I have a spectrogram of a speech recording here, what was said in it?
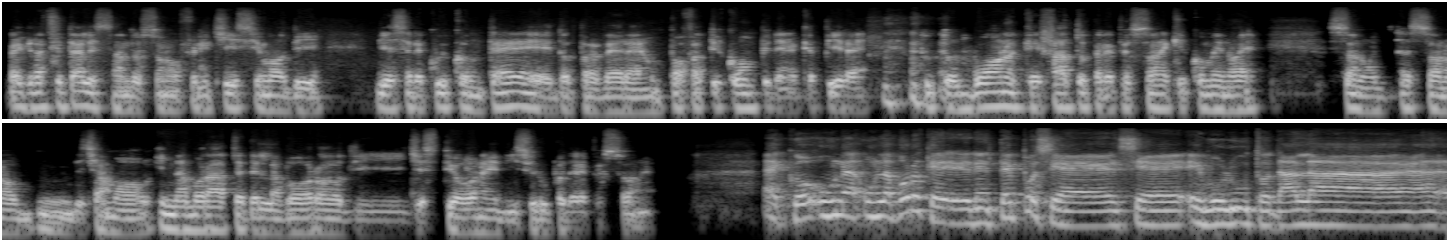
Beh, grazie a te Alessandro, sono felicissimo di, di, essere qui con te e dopo aver un po' fatto i compiti nel capire tutto il buono che hai fatto per le persone che come noi sono, sono diciamo, innamorate del lavoro di gestione e di sviluppo delle persone. Ecco, un, un, lavoro che nel tempo si è, si è evoluto dalla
